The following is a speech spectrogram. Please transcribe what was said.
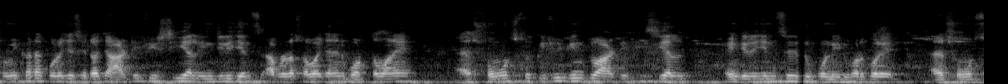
সমীক্ষাটা করেছে, সেটা হচ্ছে আর্টিফিশিয়াল ইন্টেলিজেন্স আপনারা সবাই জানেন বর্তমানে সমস্ত কিছুই কিন্তু আর্টিফিশিয়াল ইন্টেলিজেন্সের উপর নির্ভর করে। সমস্ত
